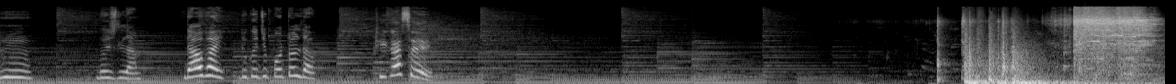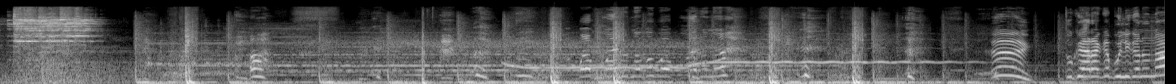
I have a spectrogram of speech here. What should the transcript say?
হুম বুঝলাম। দাও ভাই দু কেজি পটল দাও। ঠিক আছে। আগে বলি কেন না?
